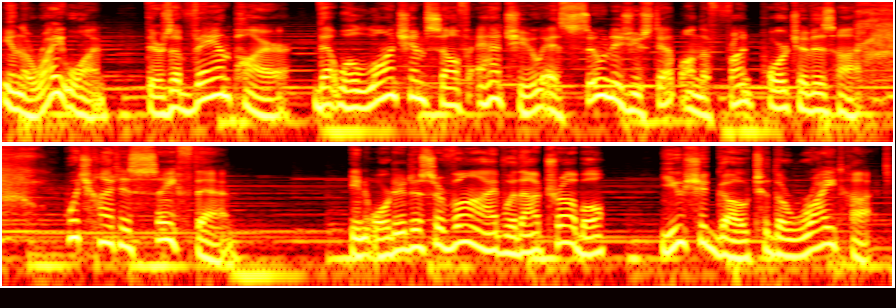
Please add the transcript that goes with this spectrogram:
In the right one, there's a vampire that will launch himself at you as soon as you step on the front porch of his hut. Which hut is safe then? In order to survive without trouble, you should go to the right hut.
